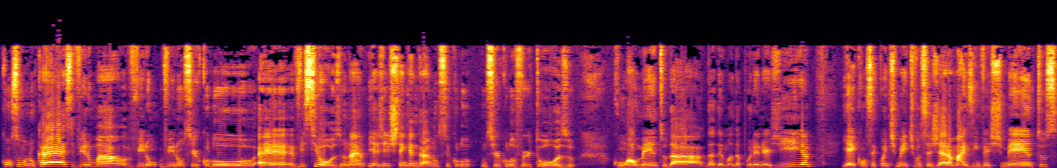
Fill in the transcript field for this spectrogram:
consumo não cresce, vira, uma, vira, um, vira um círculo é, vicioso, né? E a gente tem que entrar num círculo, um círculo virtuoso com o aumento da, da demanda por energia, e aí, consequentemente, você gera mais investimentos,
